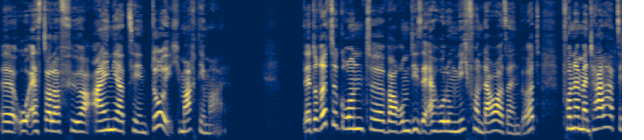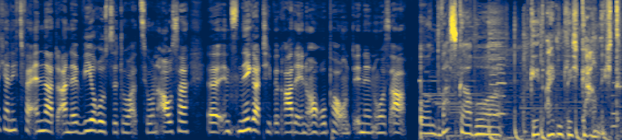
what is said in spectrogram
äh, US-Dollar für ein Jahrzehnt durch. Macht ihr mal. Der dritte Grund, äh, warum diese Erholung nicht von Dauer sein wird, fundamental hat sich ja nichts verändert an der Virussituation, außer äh, ins Negative, gerade in Europa und in den USA. Und was, Gabor, geht eigentlich gar nicht?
